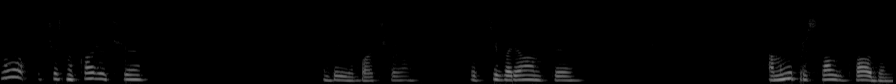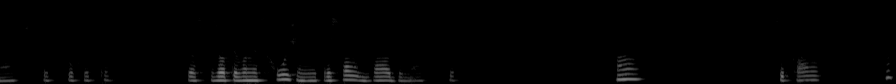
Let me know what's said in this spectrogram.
Ну, чесно кажучи, де я бачила? Ось ці варіанти. А мені прислали 2 одинадцятих, слухайте. Хотіла сказати, вони схожі, мені прислали 2 одинадцятих. Га? Цікаво.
